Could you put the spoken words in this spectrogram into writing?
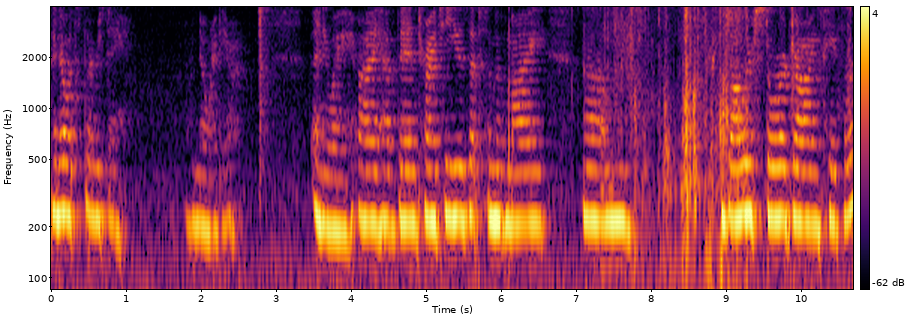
I know it's Thursday. I have no idea. Anyway, I have been trying to use up some of my um, dollar store drawing paper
